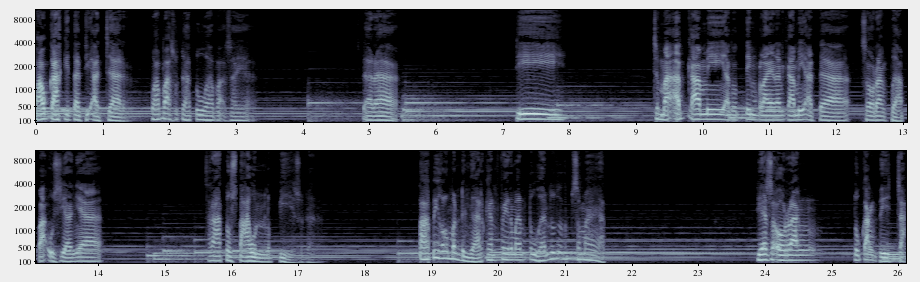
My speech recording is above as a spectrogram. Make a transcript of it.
Maukah kita diajar? Wah pak sudah tua pak saya. Saudara, di jemaat kami atau tim pelayanan kami ada seorang bapak usianya 100 tahun lebih saudara. Tapi kalau mendengarkan firman Tuhan itu tetap semangat. Dia seorang tukang becak.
